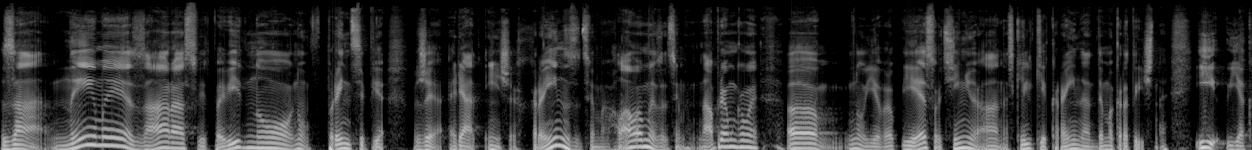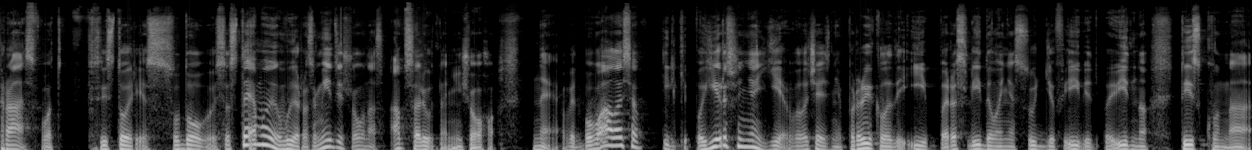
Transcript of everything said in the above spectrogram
За ними зараз відповідно, ну в принципі, вже ряд інших країн за цими главами, за цими напрямками. Е, ну ЄС оцінює, а наскільки країна демократична, і якраз от в історії з судовою системою, ви розумієте, що у нас абсолютно нічого не відбувалося, тільки погіршення, є величезні приклади і переслідування суддів, і відповідно тиску на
